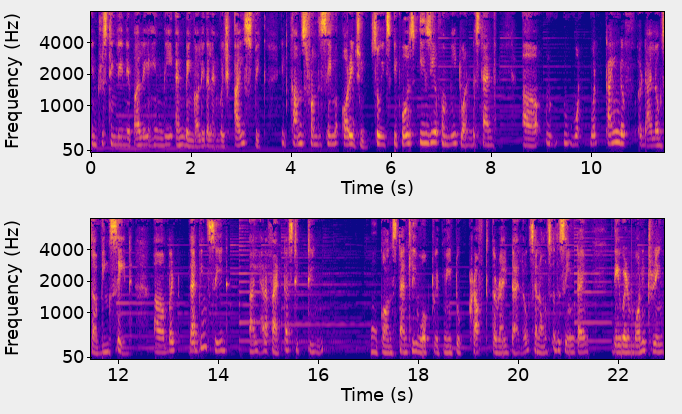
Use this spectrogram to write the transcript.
interestingly, Nepali, Hindi, and Bengali, the language I speak, it comes from the same origin. So it's it was easier for me to understand uh, what what kind of dialogues are being said. Uh, but that being said, I had a fantastic team who constantly worked with me to craft the right dialogues and also at the same time they were monitoring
